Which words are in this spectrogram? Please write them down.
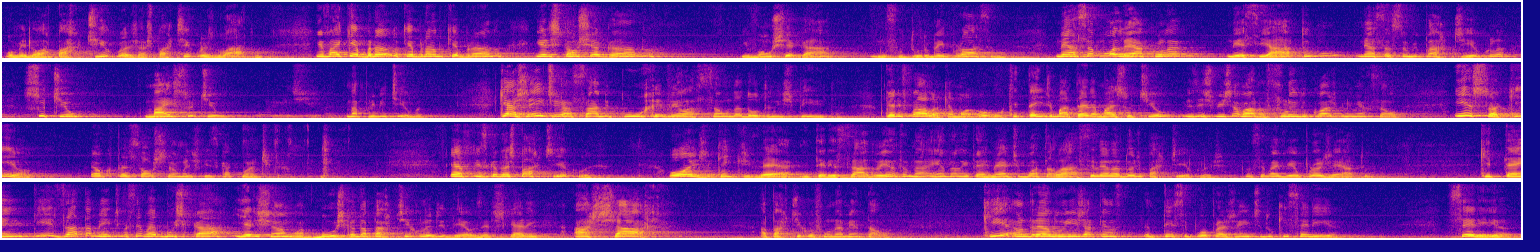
ou melhor, partículas, as partículas do átomo, e vai quebrando, quebrando, quebrando, e eles estão chegando e vão chegar no futuro bem próximo. Nessa molécula, nesse átomo, nessa subpartícula sutil, mais sutil, na primitiva, que a gente já sabe por revelação da doutrina espírita. Porque ele fala que o que tem de matéria mais sutil, os espíritos chamaram fluido cósmico universal. Isso aqui ó, é o que o pessoal chama de física quântica. É a física das partículas. Hoje, quem estiver interessado, entra na, entra na internet e bota lá acelerador de partículas. Você vai ver o projeto que tem, que exatamente você vai buscar, e eles chamam a busca da partícula de Deus. Eles querem achar a partícula fundamental, que André Luiz já antecipou para a gente do que seria. Seria,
